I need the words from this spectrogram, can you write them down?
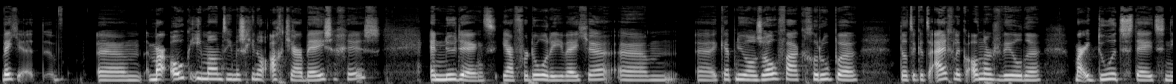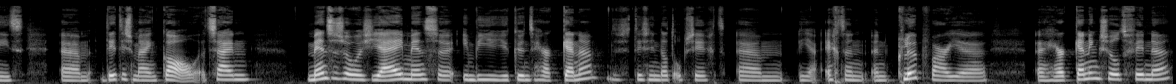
weet je, um, maar ook iemand die misschien al acht jaar bezig is. En nu denkt: ja, verdorie, weet je. Um, uh, ik heb nu al zo vaak geroepen dat ik het eigenlijk anders wilde. Maar ik doe het steeds niet. dit is mijn call. Het zijn mensen zoals jij, mensen in wie je je kunt herkennen. Dus het is in dat opzicht um, ja, echt een, een club waar je uh, herkenning zult vinden.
